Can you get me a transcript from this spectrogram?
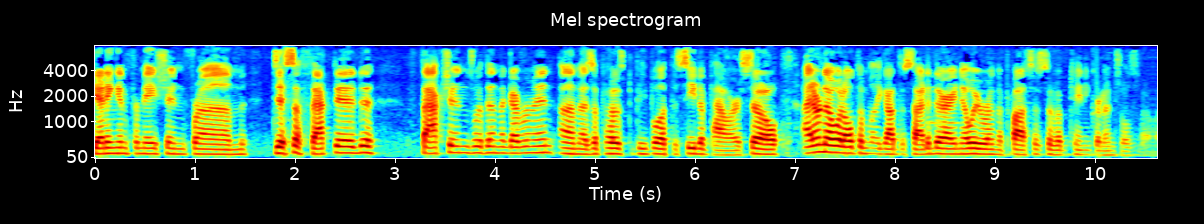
getting information from disaffected factions within the government, um, as opposed to people at the seat of power. So I don't know what ultimately got decided there. I know we were in the process of obtaining credentials, though.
